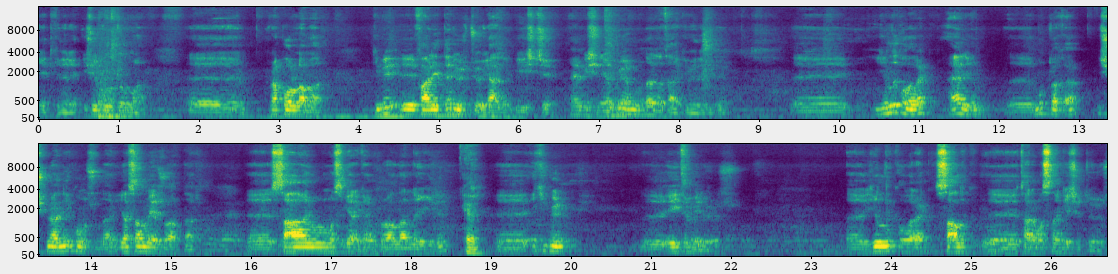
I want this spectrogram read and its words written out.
yetkileri, işi durdurma, e, raporlama gibi e, faaliyetler yürütüyor yani bir işçi. Hem işini yapıyor hem bunları da takip edebiliyor. E, yıllık olarak her yıl e, mutlaka iş güvenliği konusunda yasal mevzuatlar, e, sahaya uyulması gereken kurallarla ilgili Evet. e, iki gün e, eğitim veriyoruz. E, yıllık olarak sağlık e, taramasından geçirtiyoruz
